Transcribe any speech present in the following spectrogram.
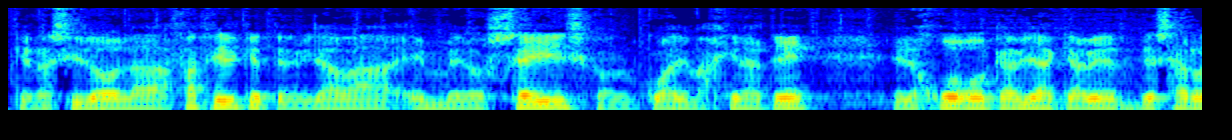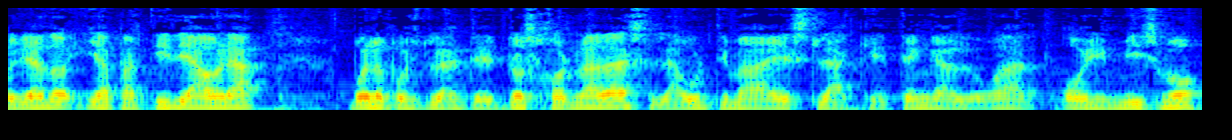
que, no ha sido nada fácil, que terminaba en menos 6, con el cual imagínate el juego que había que haber desarrollado. Y a partir de ahora, bueno, pues durante dos jornadas, la última es la que tenga lugar hoy mismo,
